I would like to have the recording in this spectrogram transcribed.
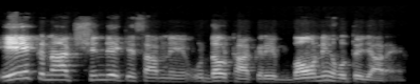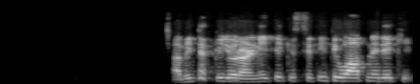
एक नाथ शिंदे के सामने उद्धव ठाकरे बौने होते जा रहे हैं। अभी तक की जो रणनीतिक स्थिति थी वो आपने देखी।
